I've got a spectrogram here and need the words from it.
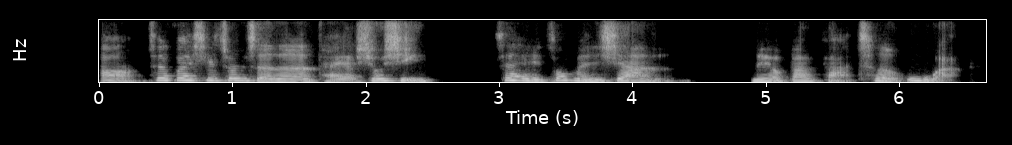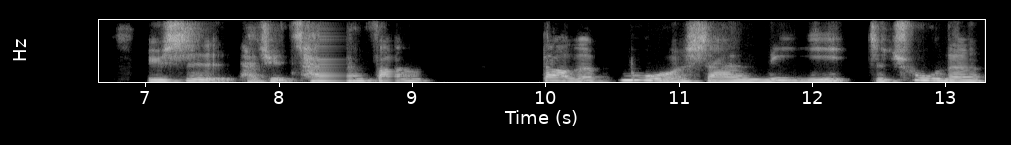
啊，这冠希尊者呢，他要修行，在宗门下，没有办法彻悟啊。于是他去参方，到了莫山尼之处呢，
